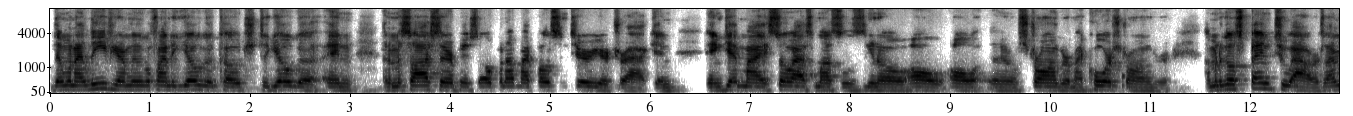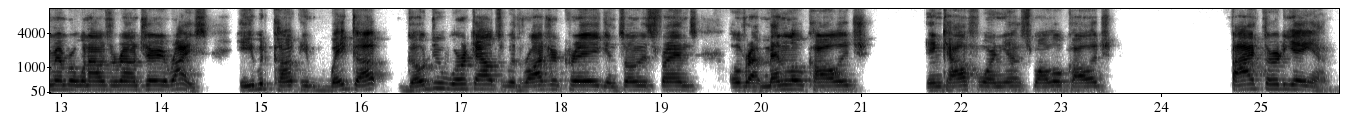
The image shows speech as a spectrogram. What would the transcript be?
Then when I leave here, I'm going to go find a yoga coach to yoga and, and a massage therapist to open up my posterior track and, and get my psoas muscles, you know, all, all you know, stronger, my core stronger. I'm going to go spend two hours. I remember when I was around Jerry Rice, he would come, he would wake up, go do workouts with Roger Craig and some of his friends over at Menlo College in California, small little college, 5:30 a.m.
